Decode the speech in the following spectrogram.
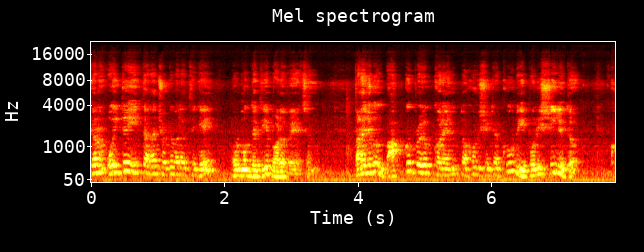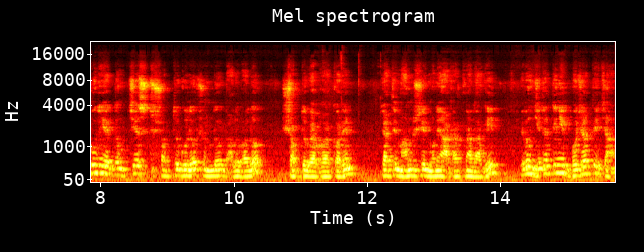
কারণ ওইটাই তারা ছোটবেলা থেকে ওর মধ্যে দিয়ে বড় হয়েছেন। তারা যখন বাক্য প্রয়োগ করেন, তখন সেটা খুবই পরিশীলিত। খুবই একদম চেস্ট শব্দগুলো সুন্দর, ভালো ভালো শব্দ ব্যবহার করেন, যাতে মানুষের মনে আঘাত না লাগে এবং যেটা তিনি বোঝাতে চান,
